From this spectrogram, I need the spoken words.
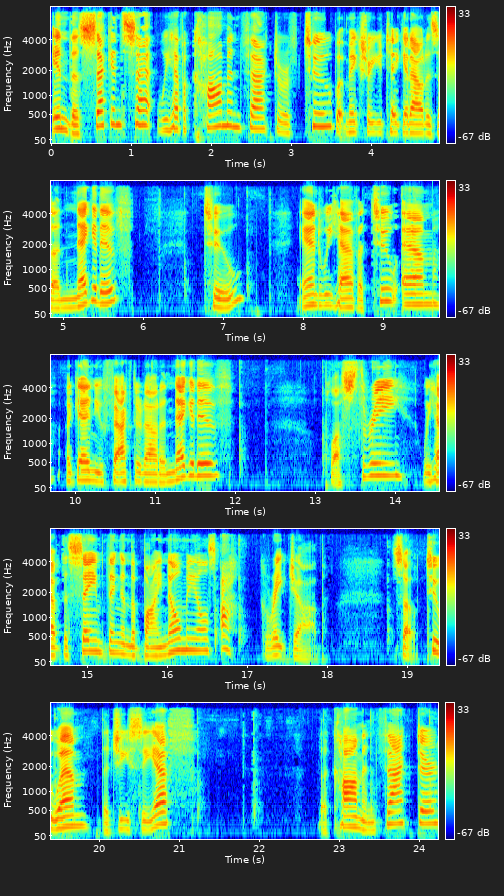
In the second set, we have a common factor of 2, but make sure you take it out as a negative 2. And we have a 2m. Again, you factored out a negative plus 3. We have the same thing in the binomials. Ah, great job. So 2m, the GCF, the common factor,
